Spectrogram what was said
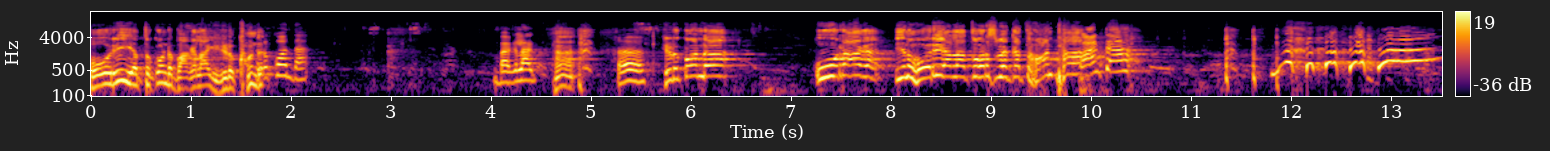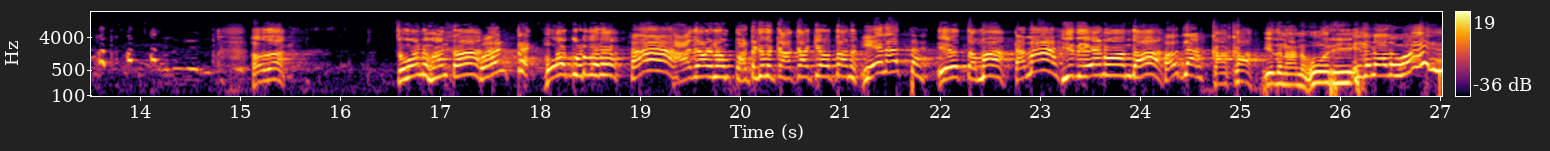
ಹೋರಿ ಎತ್ಕೊಂಡು ಬಗಲಾಗಿ ಹಿಡ್ಕೊಂಡ. ಹಿಡ್ಕೊಂಡ. ಬಗಲಾಗ್. ಹಾ. ಹಾ. ಹಿಡ್ಕೊಂಡ. ಊರಾಗ ಇನ್ನು ಹೋರಿ ಎಲ್ಲ ತೋರಿಸ್ಬೇಕಂತ ಹೊಂಟ. ಪಾಂಟ ಹೌದಾ? ತಗೊಂಡು ಹೊಂಟ? ಹೊಂಟ. ಹೋಗ್ ಕುಡ್ದನ ಹಾ. ಆದಾಗ ನಮ್ ಪಟಕದ ಕಾಕಾ ಕೇಳ್ತಾನ? ಏನತ್ತ ಏ ತಮ್ಮ. ತಮ್ಮ. ಇದೇನು ಅಂದ? ಹೌದ್ಲಾ? ಕಾಕಾ ಇದು ನಾನು ಹೋರಿ. ಇದು ನಾನು ಹೋರಿ.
